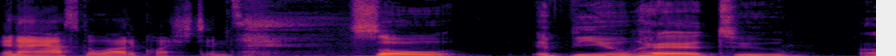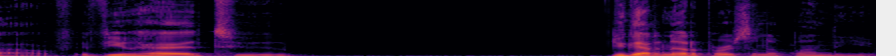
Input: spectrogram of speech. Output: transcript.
and I asked a lot of questions. so if you had to, uh, if you had to, you got another person up under you,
